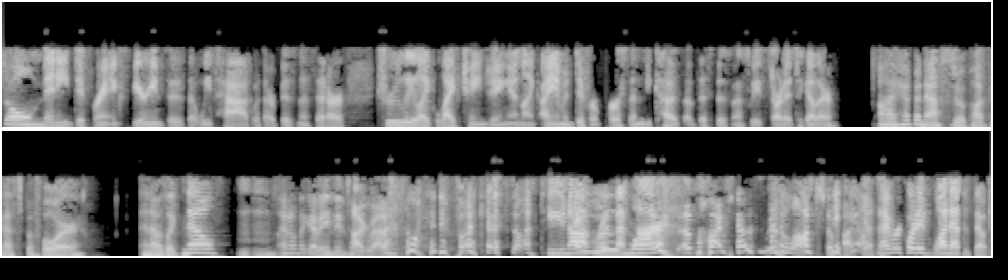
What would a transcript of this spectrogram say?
so many different experiences that we've had with our business that are truly like life changing and like I am a different person because of this business we've started together. I had been asked to do a podcast before, And I was like, no, I don't think I have anything to talk about. I don't want to do a podcast on. Do you not and remember? launched a podcast. I launched a podcast. I recorded one episode.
